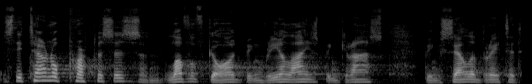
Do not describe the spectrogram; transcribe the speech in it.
It's the eternal purposes and love of God being realized, being grasped, being celebrated,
